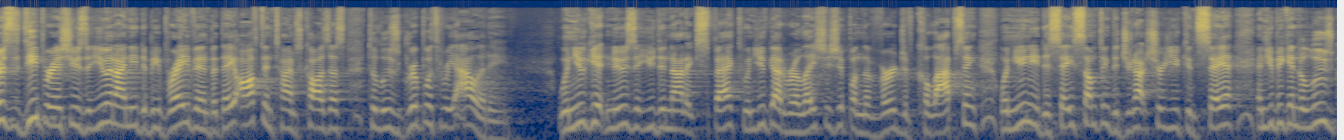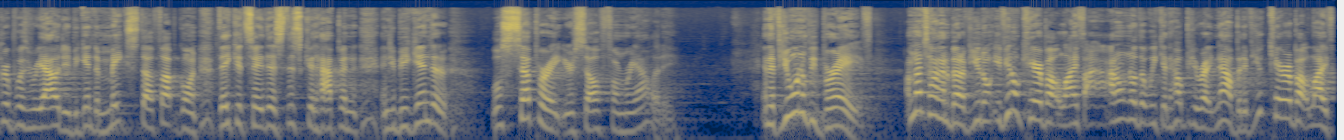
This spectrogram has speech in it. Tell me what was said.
there's the deeper issues that you and I need to be brave in, but they oftentimes cause us to lose grip with reality. When you get news that you did not expect, when you've got a relationship on the verge of collapsing, when you need to say something that you're not sure you can say it, and you begin to lose grip with reality, you begin to make stuff up, going, they could say this, this could happen, and you begin to, well, separate yourself from reality. And if you want to be brave, I'm not talking about if you don't, if you don't care about life, I, I don't know that we can help you right now, but if you care about life,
